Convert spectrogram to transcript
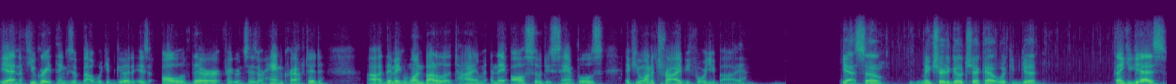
Yeah, and a few great things about Wicked Good is all of their fragrances are handcrafted. Uh, they make one bottle at a time, and they also do samples if you want to try before you buy. Yeah, so make sure to go check out Wicked Good. Thank you, guys.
